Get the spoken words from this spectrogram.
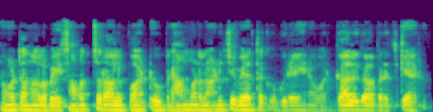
నూట నలభై సంవత్సరాల పాటు బ్రాహ్మణుల అణిచివేతకు గురైన వర్గాలుగా బ్రతికారు.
